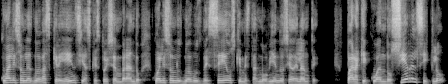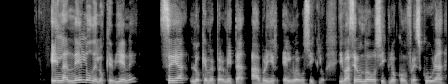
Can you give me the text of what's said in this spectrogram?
¿Cuáles son las nuevas creencias que estoy sembrando? ¿Cuáles son los nuevos deseos que me están moviendo hacia adelante? Para que cuando cierre el ciclo, el anhelo de lo que viene sea lo que me permita abrir el nuevo ciclo. Y va a ser un nuevo ciclo con frescura,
